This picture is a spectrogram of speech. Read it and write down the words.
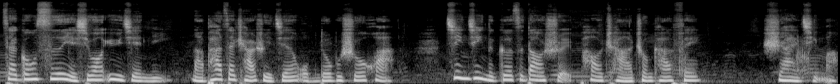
在公司也希望遇见你，哪怕在茶水间我们都不说话，静静的各自倒水、泡茶、冲咖啡，是爱情吗？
